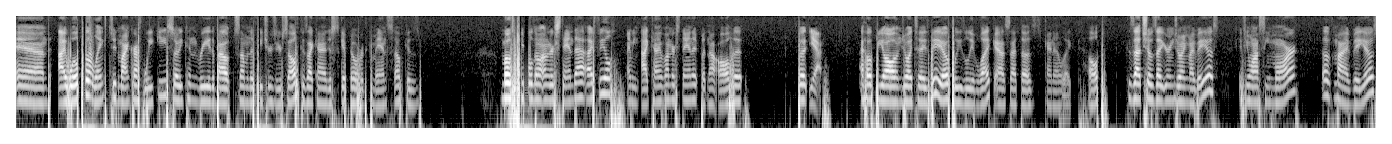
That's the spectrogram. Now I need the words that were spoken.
And I will put a link to the Minecraft wiki so you can read about some of the features yourself. Because I kind of just skipped over the command stuff because most people don't understand that. I feel. I mean, I kind of understand it, but not all of it. But yeah. I hope you all enjoyed today's video. Please leave a like, as that does kind of like help, because that shows that you're enjoying my videos. If you want to see more of my videos,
